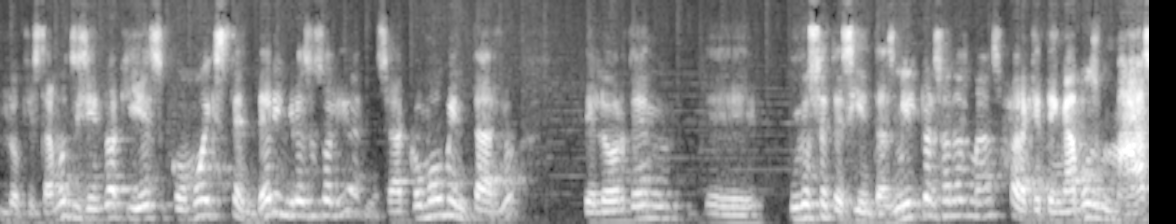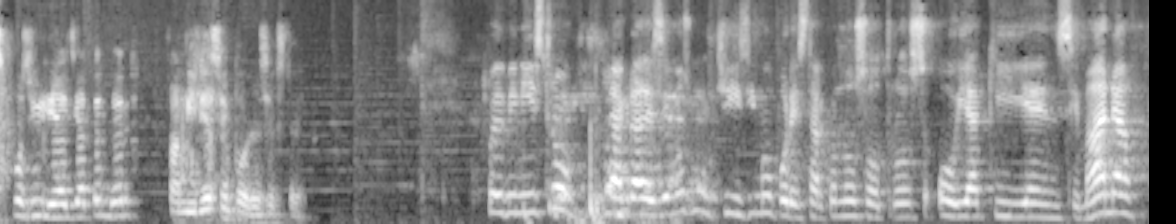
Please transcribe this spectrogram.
lo que estamos diciendo aquí es cómo extender ingresos solidarios, o sea, cómo aumentarlo del orden de unos 700 mil personas más para que tengamos más posibilidades de atender familias en pobreza extrema. Pues ministro, le agradecemos muchísimo por estar con nosotros hoy aquí en Semana.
